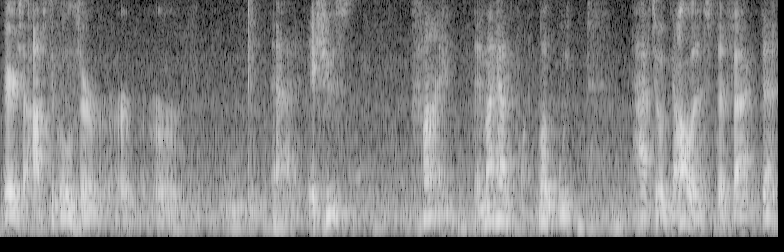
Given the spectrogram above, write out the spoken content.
various obstacles or, or, or uh, issues, fine, they might have a point. Look, we have to acknowledge the fact that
